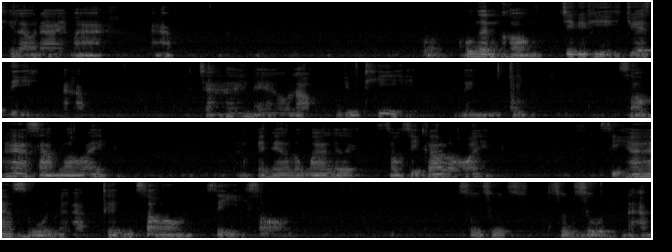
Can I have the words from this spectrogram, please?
ที่เราได้มานะครับคู่เงินของ GBP USD นะครับ จะให้แนวรับ อยู่ที่1.25300เป็นแนวลงมาเลย24900 4550นะครับ ถึง242 0000นะครับ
